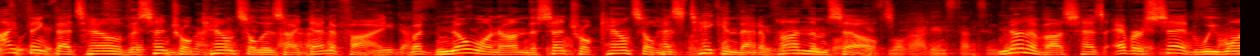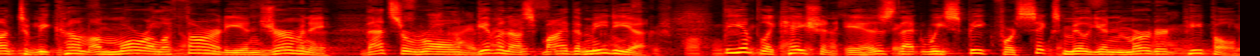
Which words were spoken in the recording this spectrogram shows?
I think that's how the Central Council is identified, but no one on the Central Council has taken that upon themselves. None of us has ever said we want to become a moral authority in Germany. That's a role given us by the media. The implication is that we speak for six million murdered people,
